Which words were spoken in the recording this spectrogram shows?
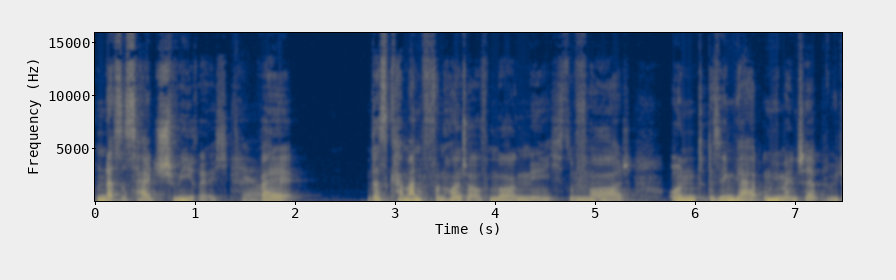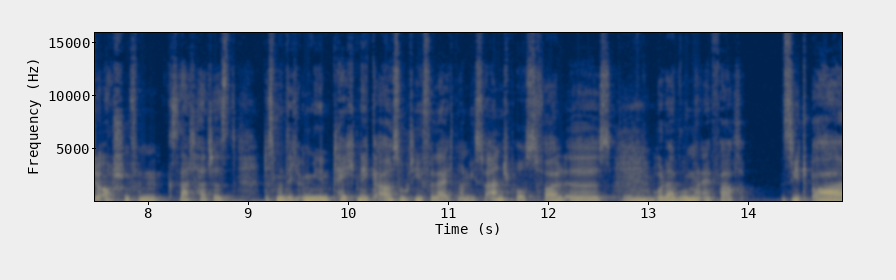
Und das ist halt schwierig, ja. weil das kann man von heute auf morgen nicht sofort. Mhm. Und deswegen wäre irgendwie mein Tipp, wie du auch schon von gesagt hattest, dass man sich irgendwie eine Technik aussucht, die vielleicht noch nicht so anspruchsvoll ist mhm. oder wo man einfach sieht, oh,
